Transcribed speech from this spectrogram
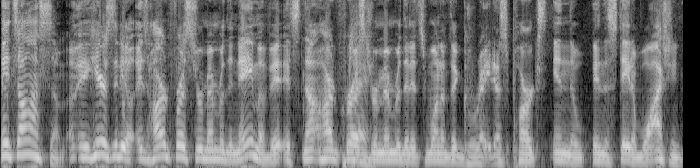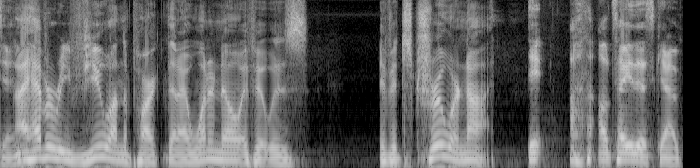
it's awesome. I mean, here's the deal: it's hard for us to remember the name of it. It's not hard for us to remember that it's one of the greatest parks in the in the state of Washington. I have a review on the park that I want to know if it was, if it's true or not. It, I'll tell you this, Kev.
